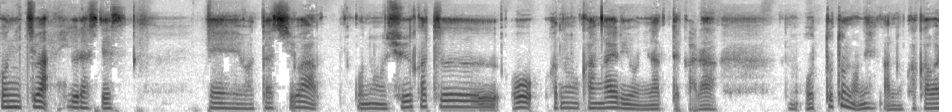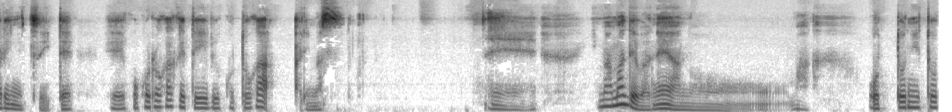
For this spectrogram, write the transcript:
こんにちは、日暮です。えー、私は、この就活をあの考えるようになってから、夫とのね、あの関わりについて、えー、心がけていることがあります。えー、今まではね、あのまあ、夫にとっ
